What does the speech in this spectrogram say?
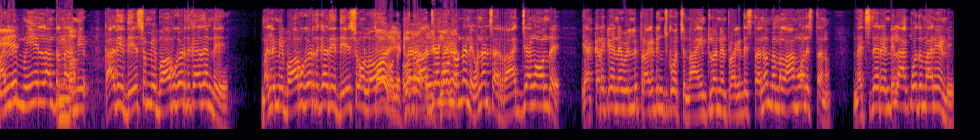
మళ్ళీ మీ ఇల్లు అంటున్నారు. మా- కాదు ఈ దేశం మీ బాబు గారిది కాదండి. మళ్ళీ మీ బాబు గారిది కాదు ఈ దేశంలో రాజ్యాంగం? ఉండండి ఉండండి సార్ రాజ్యాంగం ఉంది. ఎక్కడికైనా వెళ్ళి ప్రకటించుకోవచ్చు. నా ఇంట్లో నేను ప్రకటిస్తాను మిమ్మల్ని ఆహ్వానిస్తాను. నచ్చితే రండి లేకపోతే మానేయండి.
